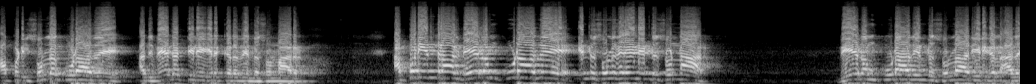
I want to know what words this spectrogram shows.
அப்படி சொல்லக்கூடாது அது வேதத்திலே இருக்கிறது என்று சொன்னார். அப்படி என்றால் வேதம் கூடாது என்று சொல்லுகிறேன் என்று சொன்னார். வேதம் கூடாது என்று சொல்லாதீர்கள் அது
